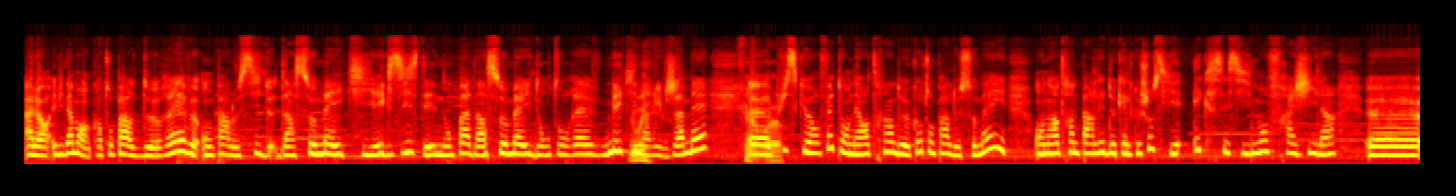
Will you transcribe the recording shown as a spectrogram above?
Alors évidemment, quand on parle de rêve, on parle aussi d'un sommeil qui existe et non pas d'un sommeil dont on rêve mais qui n'arrive jamais, euh, puisque en fait on est en train de, quand on parle de sommeil, on est en train de parler de quelque chose qui est excessivement fragile. Hein. Euh,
